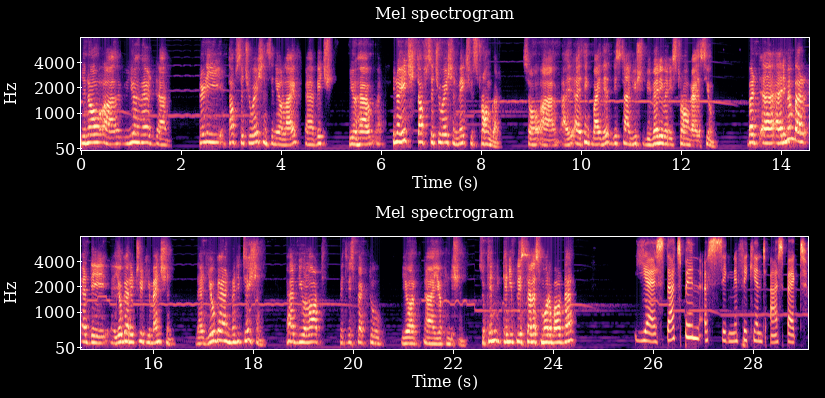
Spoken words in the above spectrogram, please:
you know, uh, you have had uh, pretty tough situations in your life, uh, which you have, you know, each tough situation makes you stronger. So uh, I, I, think by this time you should be very, very strong, I assume. But uh, I remember at the yoga retreat you mentioned that yoga and meditation helped you a lot with respect to your uh, your condition. So can can you please tell us more about that? Yes, that's been a significant aspect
